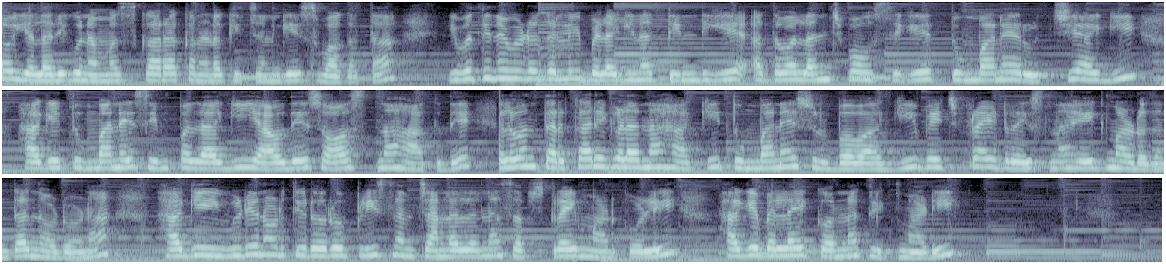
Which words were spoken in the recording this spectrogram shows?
Hello ಎಲ್ಲರಿಗೂ ನಮಸ್ಕಾರ. ಕನ್ನಡ ಕಿಚನ್ಗೆ ಸ್ವಾಗತ. ಇವತ್ತಿನ ವಿಡಿಯೋದಲ್ಲಿ ಬೆಳಗಿನ ತಿಂಡಿಗೆ ಅಥವಾ ಲಂಚ್ ಬಾಕ್ಸಿಗೆ ತುಂಬಾನೇ ರುಚಿಯಾಗಿ ಹಾಗೆ ಸಿಂಪಲ್ ಆಗಿ ಯಾವುದೇ ಸಾಸ್ನ ಹಾಕದೆ ಕೆಲವೊಂದು ತರಕಾರಿಗಳನ್ನು ಹಾಕಿ ತುಂಬಾನೇ ಸುಲಭವಾಗಿ ವೆಜ್ ಫ್ರೈಡ್ ರೈಸ್ನ ಹೇಗೆ ಮಾಡೋದಂತ ನೋಡೋಣ. ಹಾಗೆ ಈ ವಿಡಿಯೋ ನೋಡ್ತಿರೋರು ಪ್ಲೀಸ್ ನಮ್ಮ ಚಾನಲನ್ನು ಸಬ್ಸ್ಕ್ರೈಬ್ ಮಾಡ್ಕೊಳ್ಳಿ. ಹಾಗೆ ಬೆಲ್ಲೈಕನ್ನ ಕ್ಲಿಕ್ ಮಾಡಿ.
